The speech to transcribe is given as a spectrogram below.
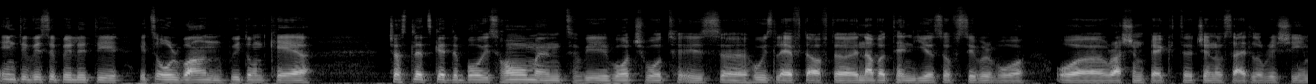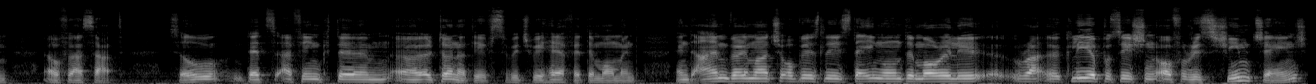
indivisibility, it's all one, we don't care. Just let's get the boys home and we watch what is, uh, who is left after another 10 years of civil war or Russian backed genocidal regime of Assad. So that's, I think, the um, uh, alternatives which we have at the moment. And I'm very much obviously staying on the morally uh, uh, clear position of regime change,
